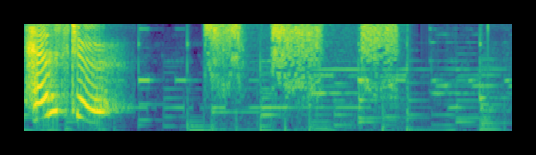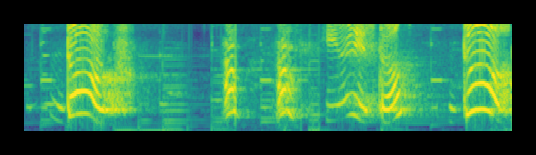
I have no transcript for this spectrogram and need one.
Hamster. Dog. Here is the dog.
